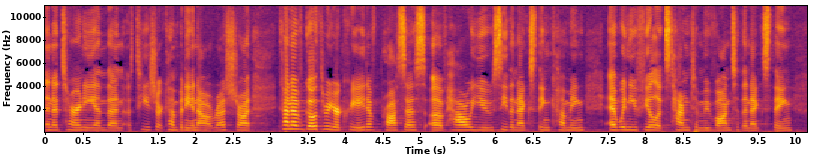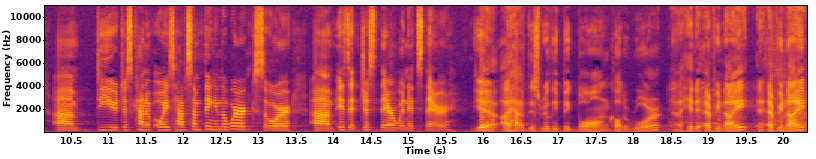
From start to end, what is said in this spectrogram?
an attorney and then a T-shirt company and now a restaurant. Kind of go through your creative process of how you see the next thing coming, and when you feel it's time to move on to the next thing. Um, do you just kind of always have something in the works, or um, is it just there when it's there? Yeah, I have this really big bong called a Roor, and I hit it every night, and every night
